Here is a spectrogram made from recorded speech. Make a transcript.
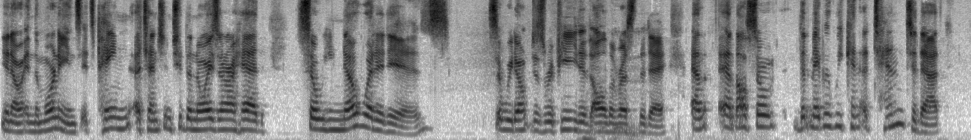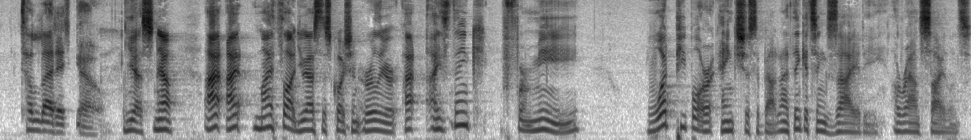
you know in the mornings it's paying attention to the noise in our head so we know what it is so we don't just repeat it all the rest of the day and and also that maybe we can attend to that to let it go Yes. Now, I, I my thought. You asked this question earlier. I, I think for me, what people are anxious about, and I think it's anxiety around silence.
